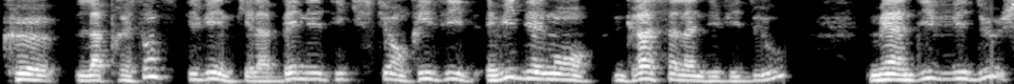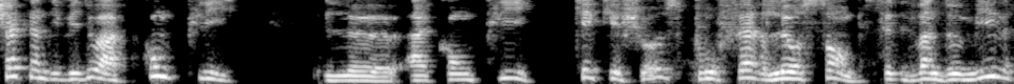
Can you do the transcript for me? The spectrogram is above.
que la présence divine, que la bénédiction réside évidemment grâce à l'individu, mais individu, chaque individu accomplit, le, accomplit quelque chose pour faire l'ensemble. Cette 22 000,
